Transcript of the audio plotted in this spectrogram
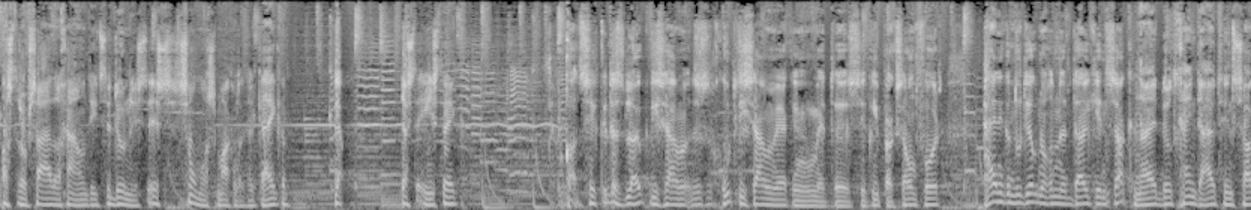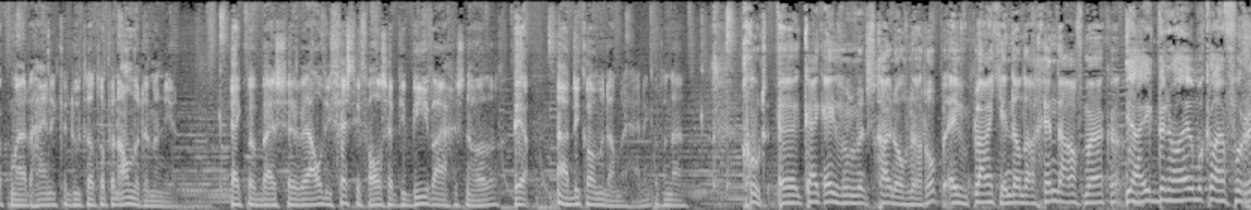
als er op zaterdagavond iets te doen is, is zondags makkelijker kijken. Ja. Dat is de insteek. God, circuit, dat is leuk, die samen, dat is goed, die samenwerking met uh, circuitpark Zandvoort. Heineken doet hij ook nog een duikje in het zak? Nee, het doet geen duit in het zak, maar Heineken doet dat op een andere manier. Kijk, bij, bij, bij al die festivals heb je bierwagens nodig. Ja. Nou, die komen dan bij Heineken vandaan. Goed, uh, kijk even met schuin over naar Rob. Even een plaatje en dan de agenda afmaken. Ja, ik ben wel helemaal klaar voor uh,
